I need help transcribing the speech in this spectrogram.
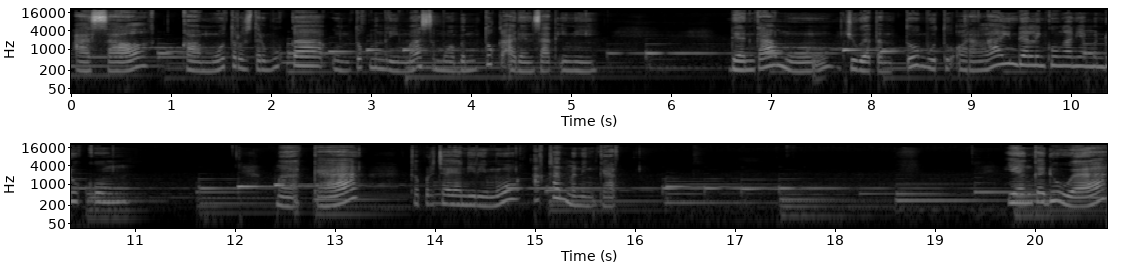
Asal kamu terus terbuka untuk menerima semua bentuk keadaan saat ini. Dan kamu juga tentu butuh orang lain dan lingkungan yang mendukung. Maka kepercayaan dirimu akan meningkat. Yang kedua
